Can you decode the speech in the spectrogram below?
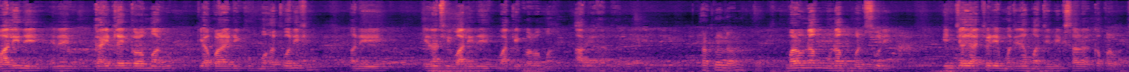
વાલીને એને ગાઈડલાઈન કરવામાં આવ્યું કે અપાર આઈડી ખૂબ મહત્ત્વની છે અને એનાથી વાલીને વાકેફ કરવામાં આવ્યા હતા. આપનું નામ? મારું નામ મુનાફ મંસૂરી ઇન્ચાર્જ આચાર્ય મદીના માધ્યમિક શાળા કપડવંજ.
